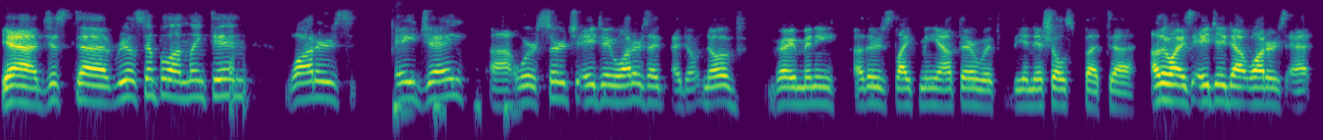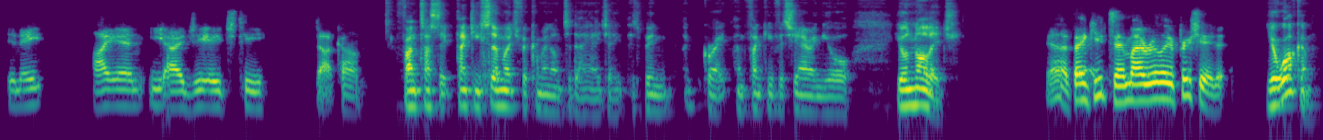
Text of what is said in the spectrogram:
Yeah, just uh, real simple on LinkedIn, Waters AJ, uh, or search AJ Waters. I, I don't know of very many others like me out there with the initials, but uh, otherwise AJ.Waters at InEight, I N E I G H T dot com. Fantastic. Thank you so much for coming on today, AJ. It's been great. And thank you for sharing your your knowledge. Yeah, thank you, Tim. I really appreciate it. You're welcome.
